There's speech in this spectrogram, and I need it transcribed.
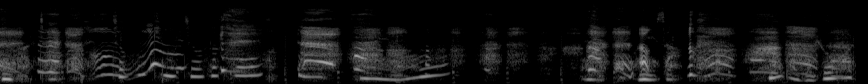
ひまちゃん超気持ちよさそういいのねえお兄さんまだ余裕ある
